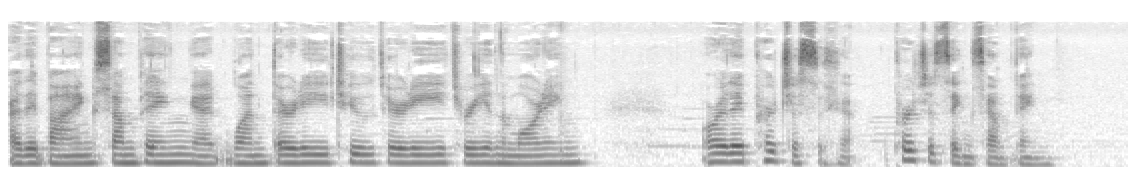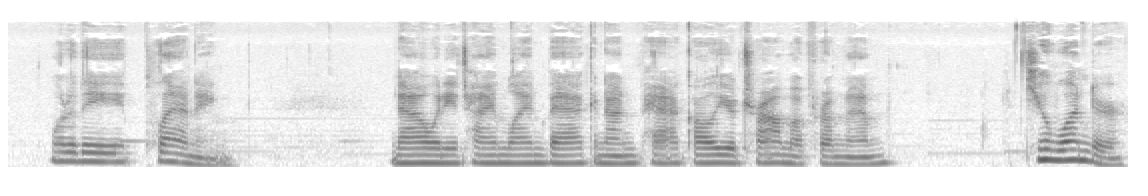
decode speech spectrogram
are they buying something at 1.30, 2.30, 3 in the morning? Or are they purchasing, purchasing something? What are they planning? Now, when you timeline back and unpack all your trauma from them, you wonder,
